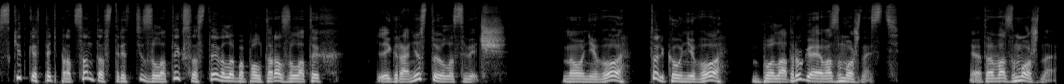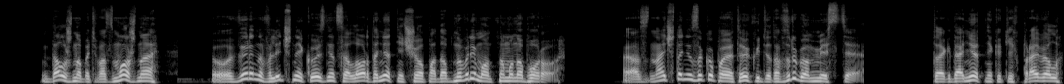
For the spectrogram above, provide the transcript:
скидка в 5% с 30 золотых составила бы полтора золотых. Игра не стоила свеч. Но у него, только у него, была другая возможность. Это возможно. Должно быть возможно. Уверен, в личной кузнице лорда нет ничего подобного ремонтному набору. А значит, они закупают их где-то в другом месте. Тогда нет никаких правил,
